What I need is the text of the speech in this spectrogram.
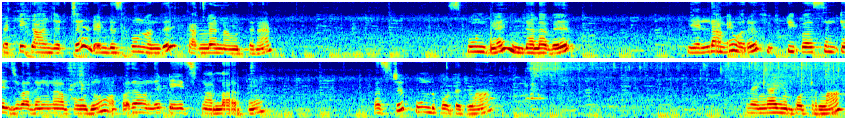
சட்டி காஞ்சிருச்சு. ரெண்டு ஸ்பூன் வந்து கடலெண்ணெய் ஊற்றுறேன் ஸ்பூனுக்கு இந்தளவு எல்லாமே ஒரு ஃபிஃப்டி பர்சன்டேஜ் வதங்கினா போதும். அப்போ தான் வந்து டேஸ்ட் நல்லாயிருக்கும் ஃபஸ்ட்டு பூண்டு போட்டுக்கலாம். வெங்காயம் போட்டுடலாம்.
